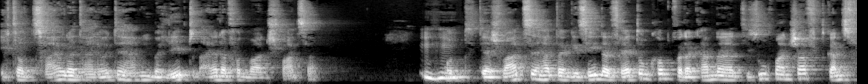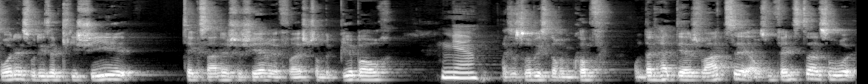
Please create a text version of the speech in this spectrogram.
ich glaube, zwei oder drei Leute haben überlebt und einer davon war ein Schwarzer. Mhm. Und der Schwarze hat dann gesehen, dass Rettung kommt, weil da kam dann die Suchmannschaft ganz vorne, so dieser Klischee texanische Sheriff, weißt schon, mit Bierbauch. Ja. Also so habe ich es noch im Kopf. Und dann hat der Schwarze aus dem Fenster so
